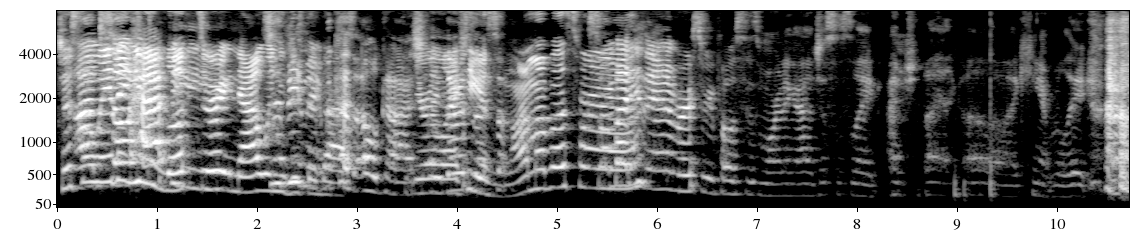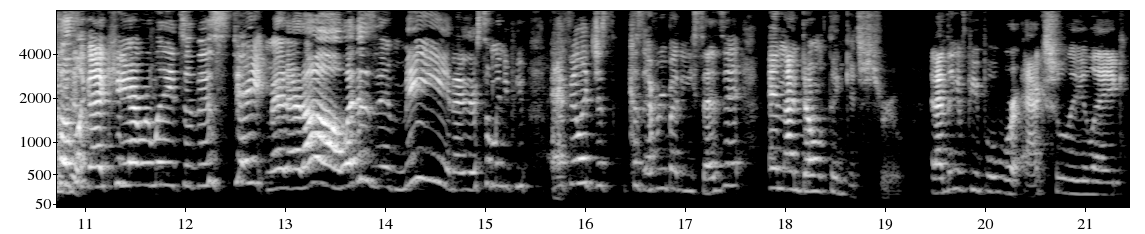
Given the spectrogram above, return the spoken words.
Just the I'm way so that you looked right now when you be just said because that. oh gosh, you're there like, he a- is some- not my best friend. Somebody's anniversary post this morning. I just was like, I'm like, oh, I can't relate. I was like, I can't relate to this statement at all. What does it mean? And there's so many people, and I feel like just because everybody says it, and I don't think it's true. And I think if people were actually like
